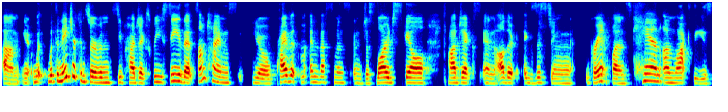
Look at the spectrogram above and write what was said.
Um, you know, with, with the nature conservancy projects, we see that sometimes, you know, private investments and just large scale projects and other existing grant funds can unlock these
